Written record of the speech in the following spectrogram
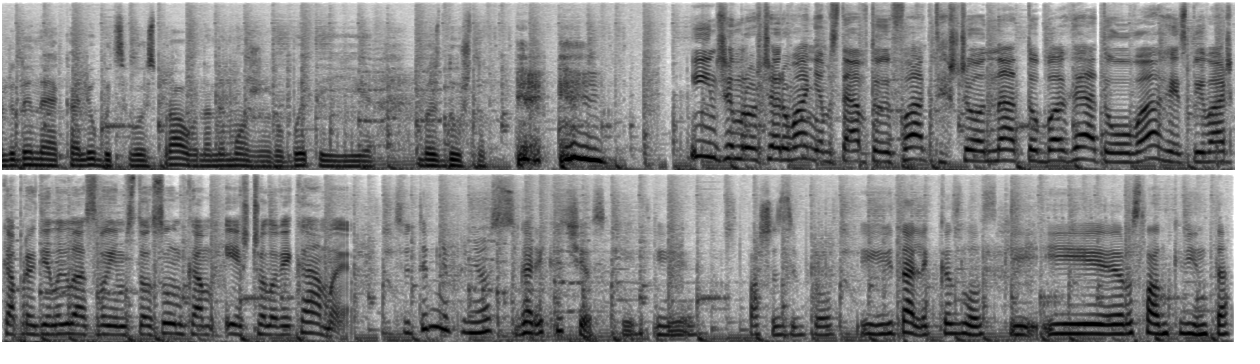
Людина, яка любить свою справу, вона не може робити її бездушно. Іншим розчаруванням став той факт, що надто багато уваги співачка приділила своїм стосункам із чоловіками. Цветы мне принес Гарри Кричевский, и Паша Зебров, и Виталик Козловский, и Руслан Квинта,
